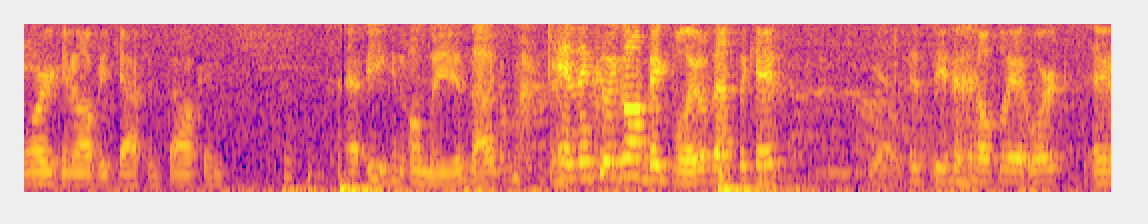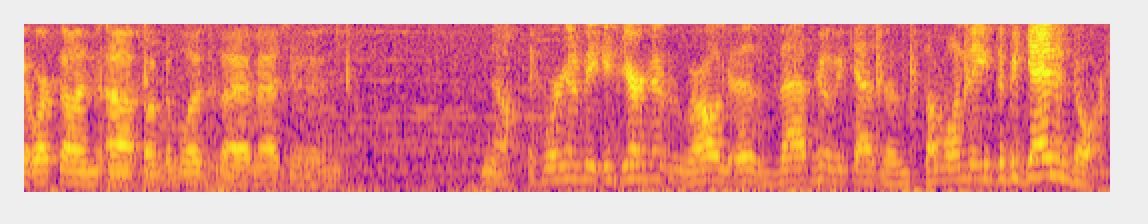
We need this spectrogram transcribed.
Or you can all be Captain Falcon. You can only use alcohol. And then could we go on Big Blue if that's the case? yes. And see if it, hopefully it works. I mean, it worked on uh, Pokefloat, so I imagine it. No, if we're gonna be, if you're gonna, we're all gonna, that's gonna be Captain. Someone needs to be Ganondorf.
